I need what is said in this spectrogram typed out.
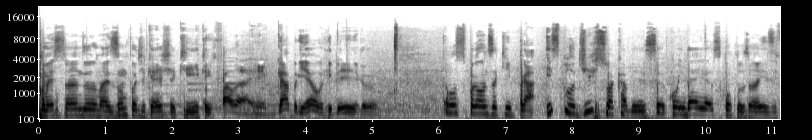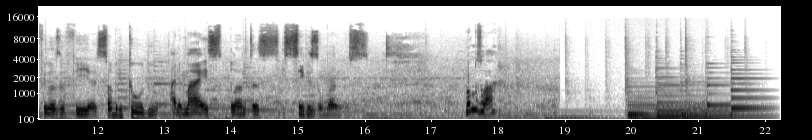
Começando mais um podcast aqui, quem fala é Gabriel Ribeiro. Estamos prontos aqui para explodir sua cabeça com ideias, conclusões e filosofias sobre tudo: animais, plantas e seres humanos. Vamos lá!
